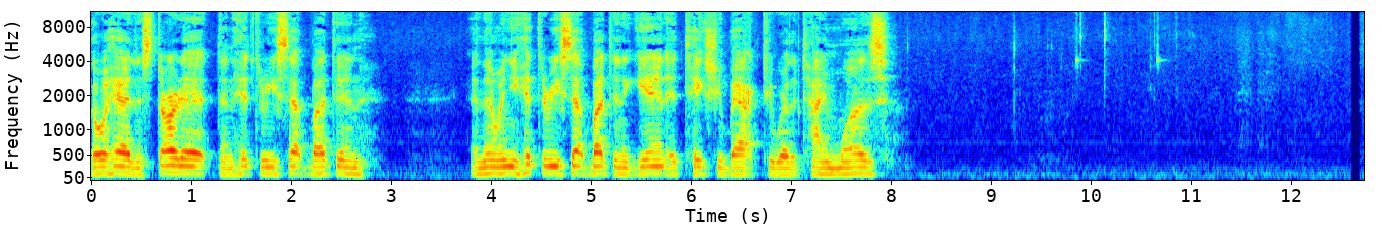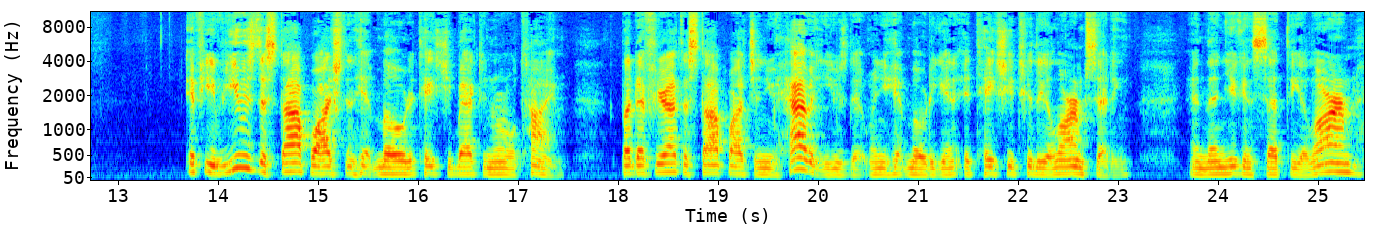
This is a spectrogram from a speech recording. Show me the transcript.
Go ahead and start it, then hit the reset button. And then when you hit the reset button again, it takes you back to where the time was. If you've used the stopwatch and hit mode, it takes you back to normal time. But if you're at the stopwatch and you haven't used it, when you hit mode again, it takes you to the alarm setting. And then you can set the alarm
